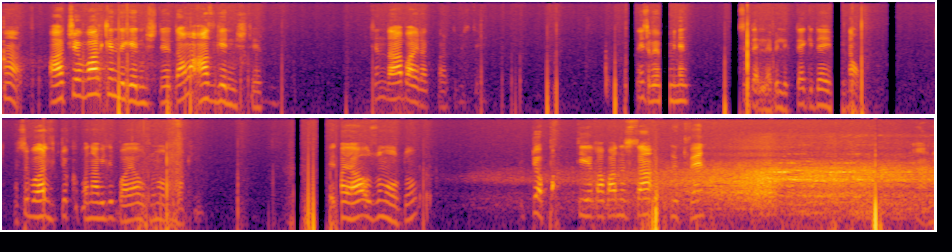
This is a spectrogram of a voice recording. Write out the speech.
ha ağaç ev varken de gelmişlerdi ama az gelmişlerdi. Sen daha bayrak vardı bizde. Neyse ben yine sizlerle birlikte gideyim. No. Mesela bu arada video kapanabilir. Bayağı uzun oldu bakayım. Evet, bayağı uzun oldu. Video pat diye kapanırsa lütfen yani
